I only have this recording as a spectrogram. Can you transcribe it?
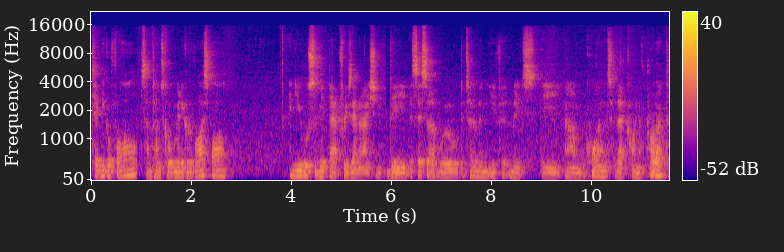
technical file, sometimes called medical device file, and you will submit that for examination. The assessor will determine if it meets the um, requirements for that kind of product,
